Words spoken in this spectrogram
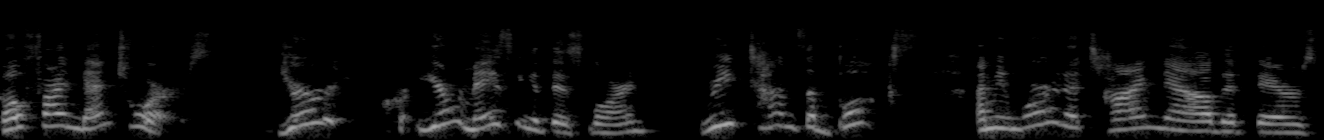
go find mentors you're you're amazing at this lauren read tons of books i mean we're in a time now that there's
